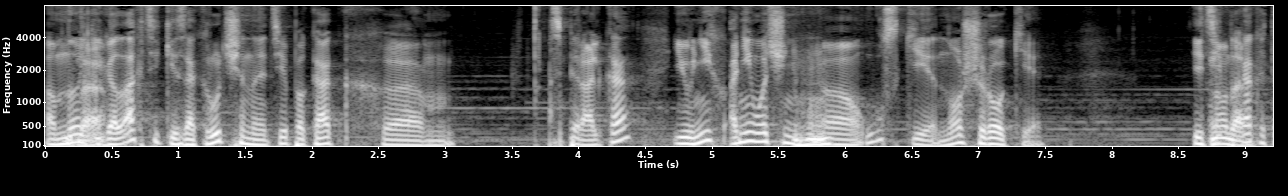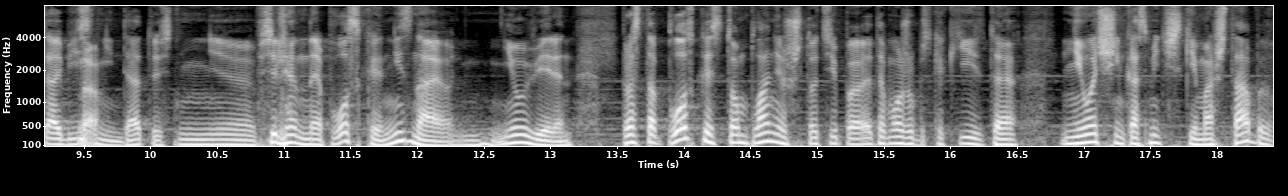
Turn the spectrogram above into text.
многие Да. галактики закручены типа как эм, спиралька, и у них они очень Мгм. э, узкие, но широкие. И типа, Ну да, как это объяснить, да? То есть не- Вселенная плоская, не знаю, не уверен. Просто плоскость в том плане, что типа это может быть какие-то не очень космические масштабы,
